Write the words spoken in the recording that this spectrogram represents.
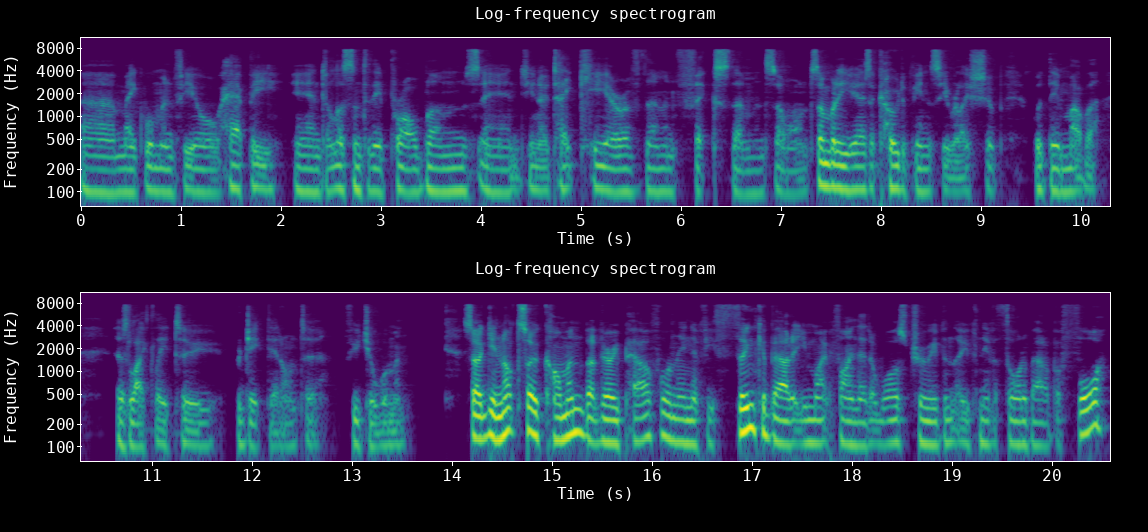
uh, make women feel happy and to listen to their problems and you know take care of them and fix them and so on. Somebody who has a codependency relationship with their mother is likely to project that onto future women. So again, not so common, but very powerful. And then if you think about it, you might find that it was true, even though you've never thought about it before.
